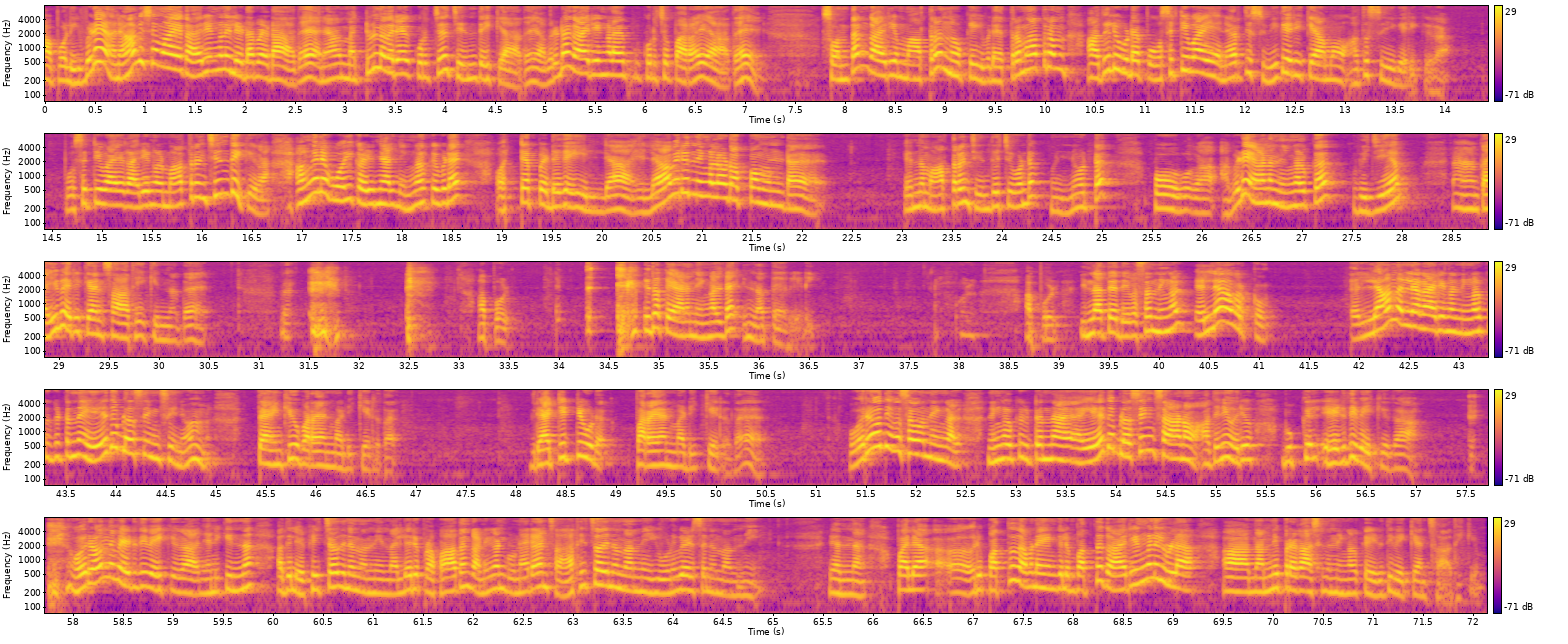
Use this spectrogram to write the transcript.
അപ്പോൾ ഇവിടെ അനാവശ്യമായ കാര്യങ്ങളിൽ ഇടപെടാതെ അനാ മറ്റുള്ളവരെ കുറിച്ച് ചിന്തിക്കാതെ അവരുടെ കാര്യങ്ങളെ കുറിച്ച് പറയാതെ സ്വന്തം കാര്യം മാത്രം നോക്കി ഇവിടെ എത്രമാത്രം അതിലൂടെ പോസിറ്റീവായ എനർജി സ്വീകരിക്കാമോ അത് സ്വീകരിക്കുക. പോസിറ്റീവായ കാര്യങ്ങൾ മാത്രം ചിന്തിക്കുക. അങ്ങനെ പോയി കഴിഞ്ഞാൽ നിങ്ങൾക്കിവിടെ ഒറ്റപ്പെടുകയില്ല. എല്ലാവരും നിങ്ങളോടൊപ്പമുണ്ട് എന്ന് മാത്രം ചിന്തിച്ചുകൊണ്ട് മുന്നോട്ട് പോവുക. അവിടെയാണ് നിങ്ങൾക്ക് വിജയം കൈവരിക്കാൻ സാധിക്കുന്നത്. അപ്പോൾ ഇതൊക്കെയാണ് നിങ്ങളുടെ ഇന്നത്തെ റീഡിങ്. അപ്പോൾ അപ്പോൾ ഇന്നത്തെ ദിവസം നിങ്ങൾ എല്ലാവർക്കും എല്ലാ നല്ല കാര്യങ്ങൾ നിങ്ങൾക്ക് കിട്ടുന്ന ഏത് ബ്ലെസ്സിങ്സിനും താങ്ക് യു പറയാൻ മടിക്കരുത്. ഗ്രാറ്റിറ്റ്യൂഡ് പറയാൻ മടിക്കരുത്. ഓരോ ദിവസവും നിങ്ങൾ നിങ്ങൾക്ക് കിട്ടുന്ന ഏത് ബ്ലെസ്സിങ്സ് ആണോ അതിനെ ഒരു ബുക്കിൽ എഴുതി വയ്ക്കുക. ഓരോന്നും എഴുതി വയ്ക്കുക. എനിക്കിന്ന് അത് ലഭിച്ചതിന് നന്ദി. നല്ലൊരു പ്രഭാതം കണികണ്ടുണരാൻ സാധിച്ചതിന് നന്ദി. യൂണിവേഴ്സിന് നന്ദി. എന്ന്. പല ഒരു പത്ത് തവണയെങ്കിലും പത്ത് കാര്യങ്ങളിലുള്ള നന്ദി പ്രകാശനം നിങ്ങൾക്ക് എഴുതി വയ്ക്കാൻ സാധിക്കും.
